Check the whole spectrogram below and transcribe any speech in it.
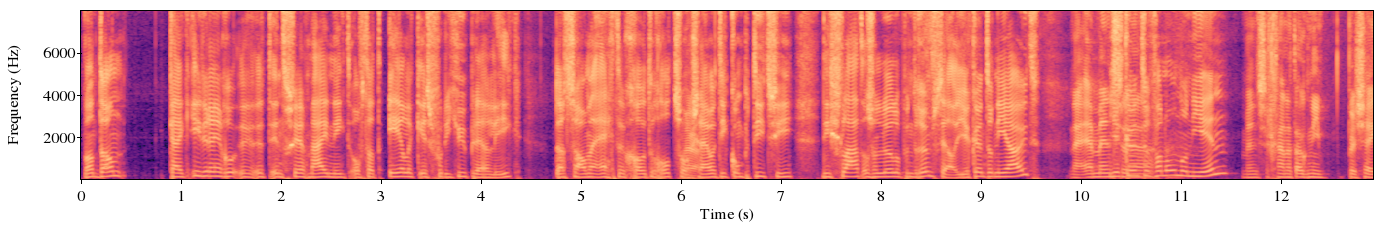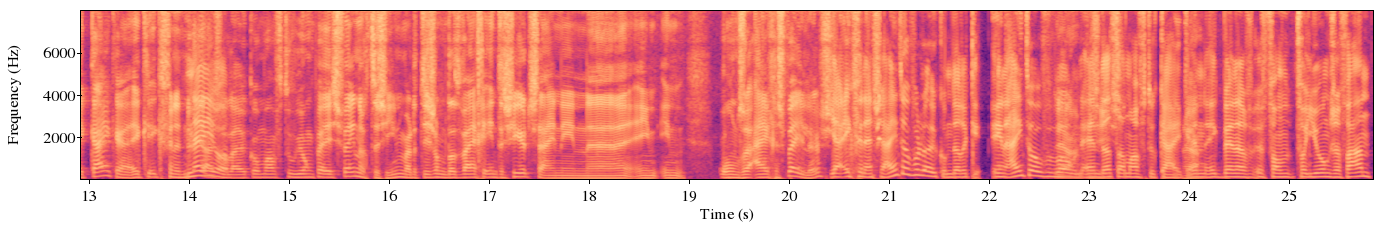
Want dan... Kijk, iedereen... ro- Het interesseert mij niet of dat eerlijk is voor de Jupiler League. Dat zal me echt een grote rotzooi Ja. zijn. Want die competitie, die slaat als een lul op een drumstel. Je kunt er niet uit. Nee, en mensen, Je kunt er van onder niet in. Mensen gaan het ook niet per se kijken. Ik, ik vind het nu Nee, juist wel leuk om af en toe jong PSV nog te zien. Maar dat is omdat wij geïnteresseerd zijn in, eh, in, in onze eigen spelers. Ja, ik vind FC Eindhoven leuk, omdat ik in Eindhoven Ja, woon en dat dan af en toe kijk. Ja. En ik ben er van, van jongs af aan,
